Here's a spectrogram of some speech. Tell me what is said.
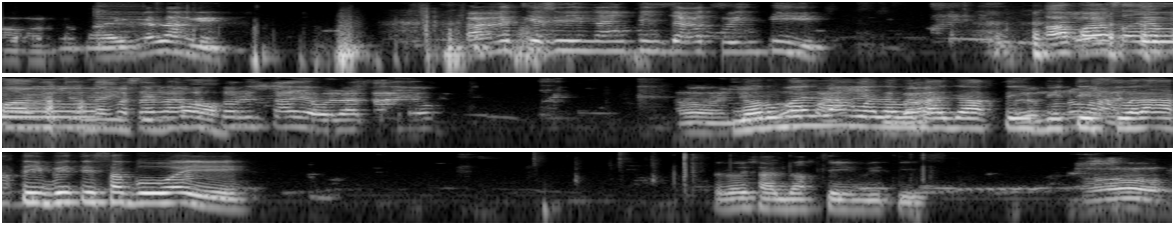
Oo, Nabahay ka lang eh. Pangit kasi yung 19 tsaka 20. Ah, para sa'yo, pangit yung 19 Pasalamat mo. pa rin tayo. Wala tayo. Oh, Normal oh, lang, pangit, wala diba? masyadong activities. Walang activities sa buhay eh. Wala masyadong activities. Oo.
